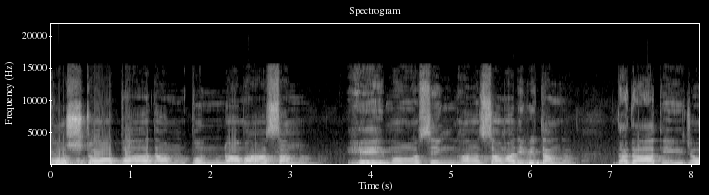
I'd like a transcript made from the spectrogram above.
পোষ্টপাদম পুণ্যমাসম হেম সিংহ সমনিবিতম দদাতি যো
